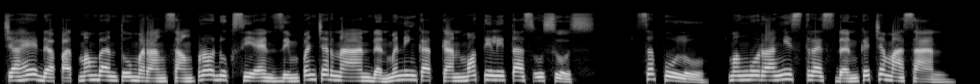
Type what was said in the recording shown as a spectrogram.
Jahe dapat membantu merangsang produksi enzim pencernaan dan meningkatkan motilitas usus. 10. Mengurangi stres dan kecemasan.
